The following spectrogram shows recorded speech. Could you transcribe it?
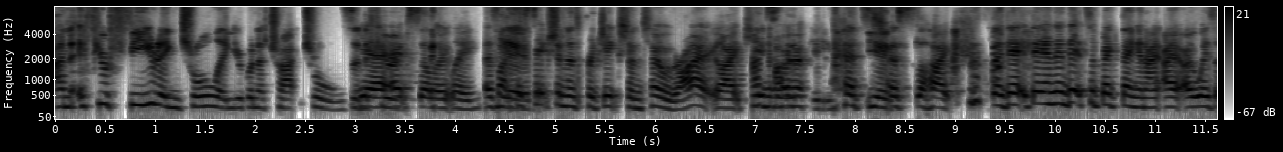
and if you're fearing trolling you're going to attract trolls and yeah absolutely it's like yeah. perception is projection too right like you absolutely. know it's yeah. just like so that then that's a big thing and I, I always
